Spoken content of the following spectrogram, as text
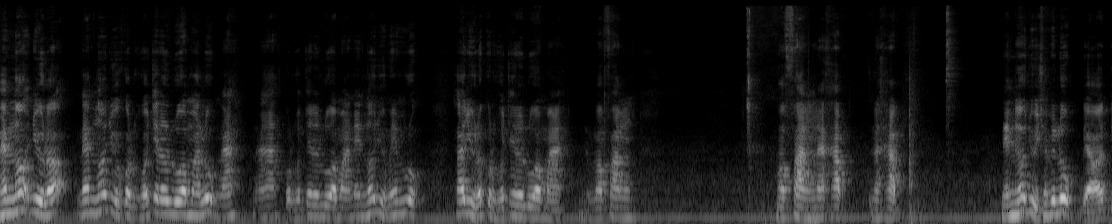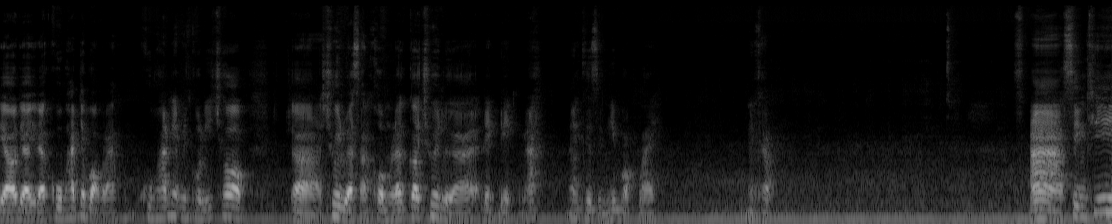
แนนโนอยู่แล้วแนนโนอยู่กดหัวใจรัวๆมาลูกนะ นะฮะกดหัวใจรัวมาแนนโนตอยู่ไหมลูกถ้าอยู่แล้วกดหัวใจรัวมา มาฟัง มาฟังนะครับนะครับแนนโนตอยู่ใช่ไหมลูกเดี๋ยวเดี๋ยวเดี๋ยวเดี๋ยวครูพัฒจะบอกแล้วครูพัฒเนี่ยเป็นคนที่ชอบอช่วยเหลือสังคมแล้วก็ช่วยเหลือเด็กๆนะนั่นคือสิ่งที่บอกไว้นะครับอ่าสิ่งที่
